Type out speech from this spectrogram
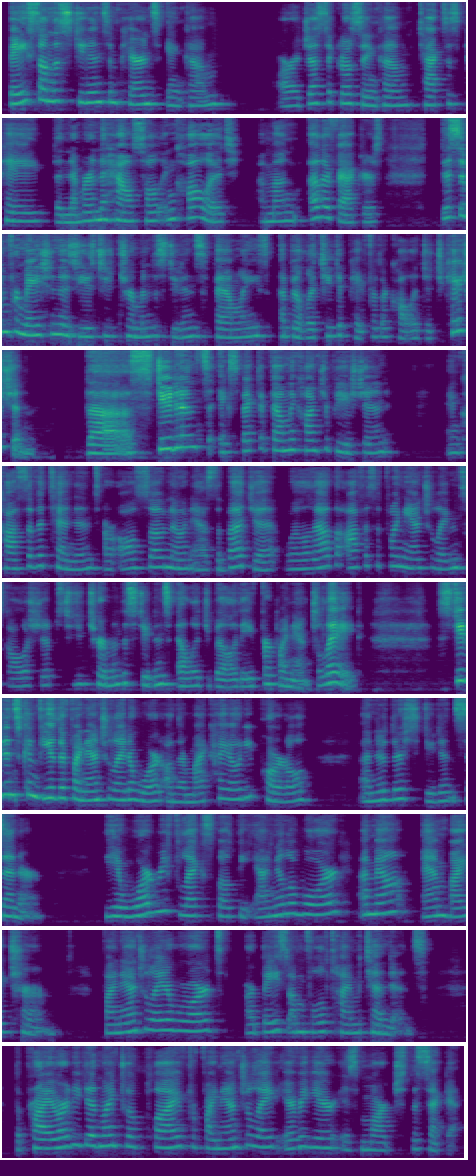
Based on the student's and parents' income, or adjusted gross income, taxes paid, the number in the household, and college, among other factors, this information is used to determine the student's family's ability to pay for their college education. The student's expected family contribution and cost of attendance are also known as the budget will allow the Office of Financial Aid and Scholarships to determine the student's eligibility for financial aid. Students can view their financial aid award on their MyCoyote portal under their student center. The award reflects both the annual award amount and by term. Financial aid awards are based on full time attendance. The priority deadline to apply for financial aid every year is March the 2nd.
